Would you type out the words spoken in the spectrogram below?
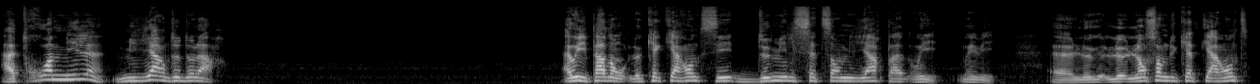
à 3000 milliards de dollars. Ah oui, pardon, le CAC 40, c'est 2700 milliards. Pas... Oui, oui, oui. Euh, l'ensemble du CAC 40,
